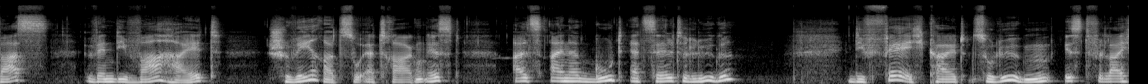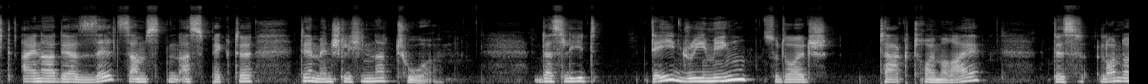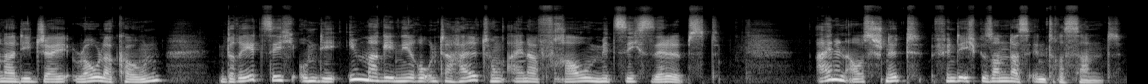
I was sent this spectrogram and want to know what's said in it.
Was, wenn die Wahrheit schwerer zu ertragen ist als eine gut erzählte Lüge? Die Fähigkeit zu lügen ist vielleicht einer der seltsamsten Aspekte der menschlichen Natur. Das Lied Daydreaming, zu Deutsch Tagträumerei, des Londoner DJ Roller Cone dreht sich um die imaginäre Unterhaltung einer Frau mit sich selbst. Einen Ausschnitt finde ich besonders interessant.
